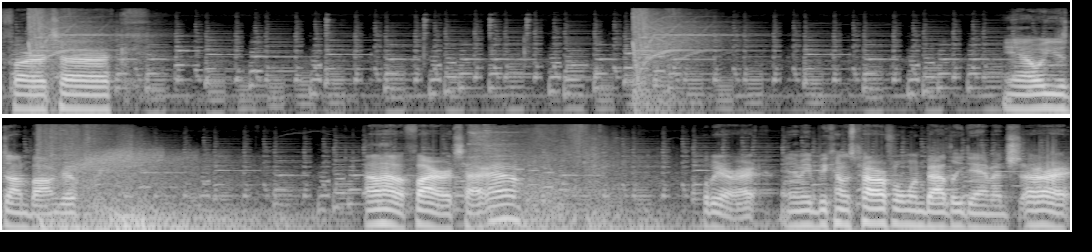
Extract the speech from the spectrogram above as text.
Fire attack. Yeah, we'll use Don Bongo. I don't have a fire attack. Oh. We'll be alright. Enemy becomes powerful when badly damaged. Alright.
